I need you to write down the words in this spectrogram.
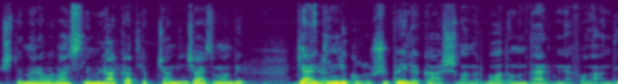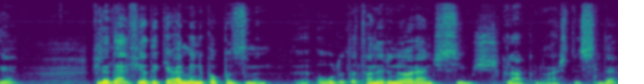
işte merhaba ben sizinle mülakat yapacağım deyince her zaman bir gerginlik olur. Şüpheyle karşılanır bu adamın derdine falan diye. Philadelphia'daki Ermeni papazının e, oğlu da Taner'in öğrencisiymiş Clark Üniversitesi'nde.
